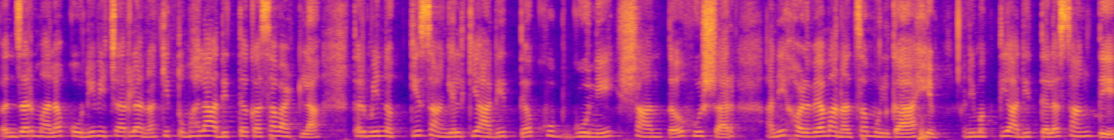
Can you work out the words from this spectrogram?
पण जर मला कोणी विचारलं ना की तुम्हाला आदित्य कसा वाटला? तर मी नक्की सांगेल की आदित्य खूप गुणी शांत हुशार आणि हळव्या मनाचा मुलगा आहे. आणि मग ती आदित्यला सांगते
